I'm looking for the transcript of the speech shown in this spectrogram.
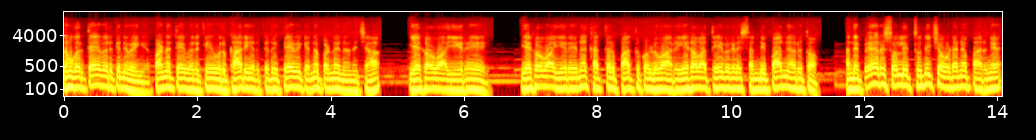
நமக்கு ஒரு தேவை இருக்குன்னு வைங்க. பண்ண தேவை இருக்கு ஒரு காரியம் இருக்குது. தேவைக்கு என்ன பண்ண நினைச்சா எகோவா ஈரே எகோவா ஈரேனா கத்தர் பார்த்து கொள்ளுவார் எகோவா தேவைகளை சந்திப்பார்னு அர்த்தம். அந்த பேரை சொல்லி துதிச்ச உடனே பாருங்க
